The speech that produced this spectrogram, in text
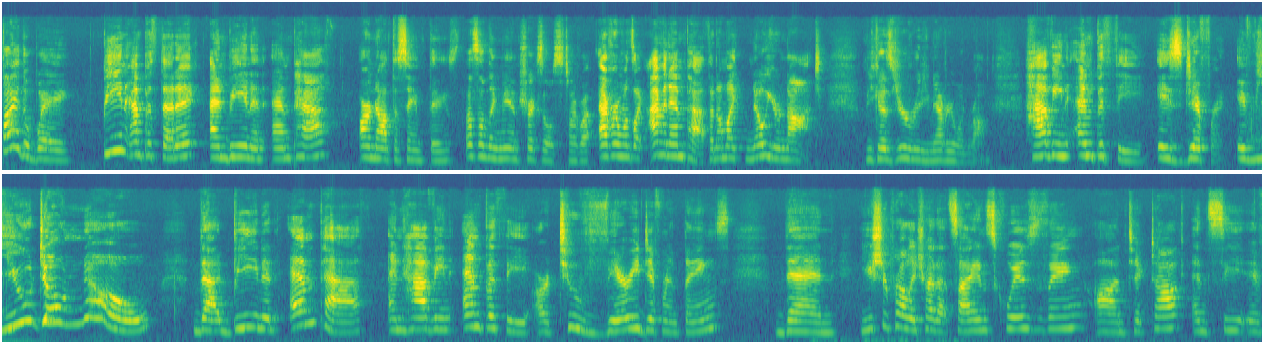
By the way being empathetic and being an empath are not the same things. That's something me and trix always talk about. Everyone's like i'm an empath. And i'm like no you're not because you're reading everyone wrong. Having empathy is different. If you don't know that being an empath and having empathy are two very different things, then you should probably try that science quiz thing on TikTok and see if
